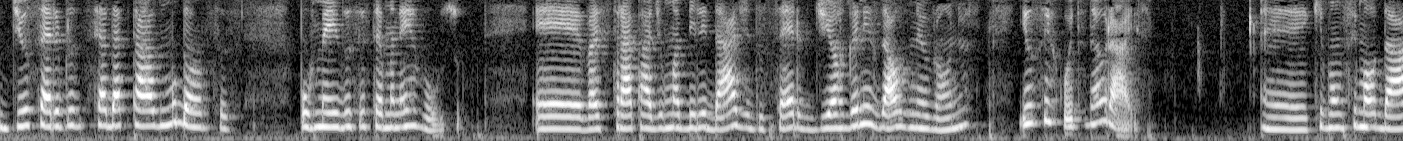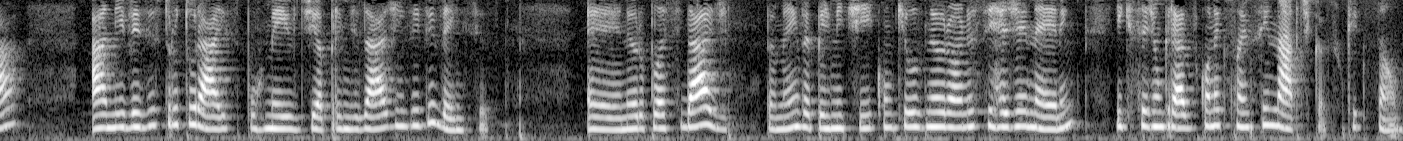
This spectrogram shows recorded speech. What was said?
de o cérebro se adaptar às mudanças por meio do sistema nervoso. É, vai se tratar de uma habilidade do cérebro de organizar os neurônios e os circuitos neurais, é, que vão se moldar a níveis estruturais por meio de aprendizagens e vivências. É, neuroplasticidade também vai permitir com que os neurônios se regenerem e que sejam criadas conexões sinápticas. O que, que são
